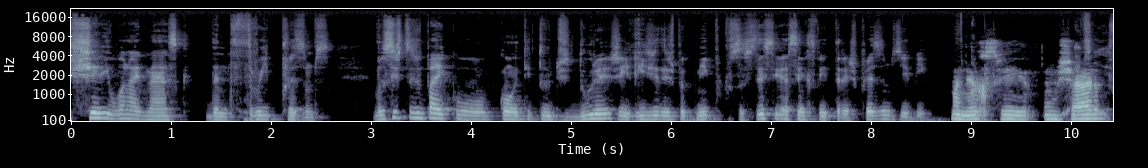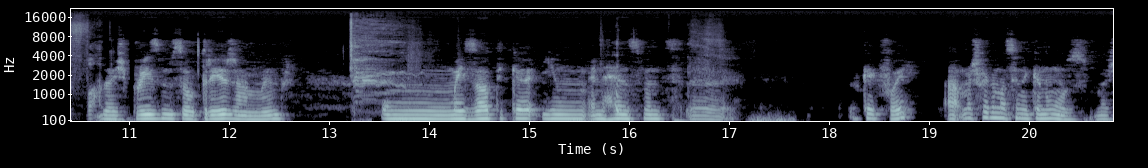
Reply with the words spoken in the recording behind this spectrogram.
shitty one-eyed mask than three prisms. Vocês estão bem com, com atitudes duras e rígidas para comigo, porque se vocês tivessem recebido três prisms, you'd be Mano, eu recebi um shard, dois prisms ou três, já não me lembro. um- Uma exótica e um enhancement. eh, O que é que foi? Ah, mas foi de uma cena que eu não uso, mas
